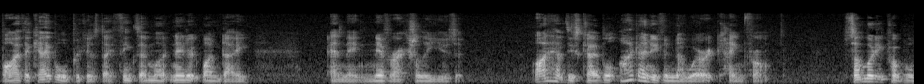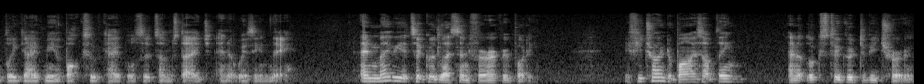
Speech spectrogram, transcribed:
buy the cable because they think they might need it one day and then never actually use it. I have this cable, I don't even know where it came from. Somebody probably gave me a box of cables at some stage and it was in there. And maybe it's a good lesson for everybody. If you're trying to buy something and it looks too good to be true,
